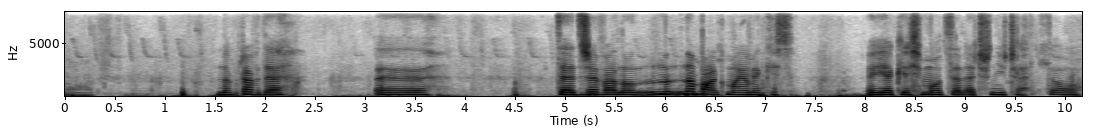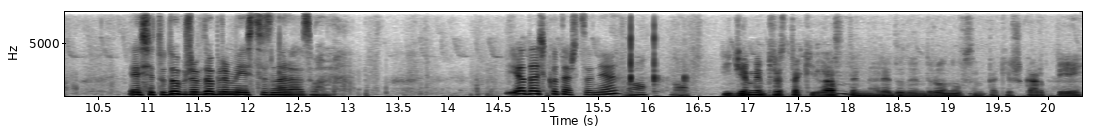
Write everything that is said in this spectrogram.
No, Naprawdę e, te drzewa no, na bank mają jakieś, jakieś moce lecznicze. To ja się tu dobrze w dobrym miejscu znalazłam. I Adaśko też, co nie? no, no. Idziemy przez taki las ten redodendronów, są takie szkarpy,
